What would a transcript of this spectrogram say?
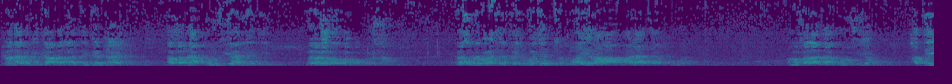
niman ahlu kitaabaan la deganahay afanaakulu fii aniyatin weelashooda waxba nabig ala sl fain wajadtum hayrahaa falaa taakuluha ama falaa taakulu fiiha haddii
